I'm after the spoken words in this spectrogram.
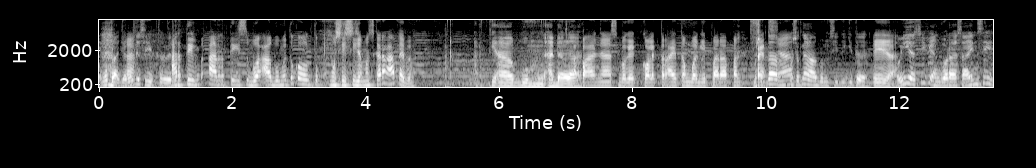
lo belajar di situ gitu. Arti arti sebuah album itu kalau untuk musisi zaman sekarang apa ya, Bang? arti album adalah Apa hanya sebagai kolektor item bagi para pen- maksudnya, fansnya? maksudnya album CD gitu Iya. oh iya sih yang gua rasain sih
